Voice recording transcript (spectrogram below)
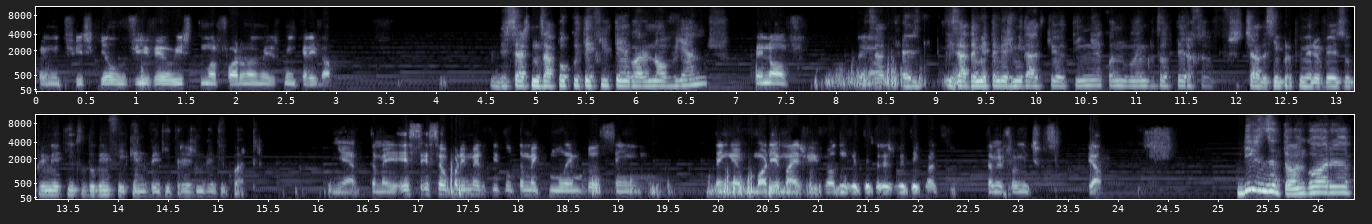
foi muito fixe que ele viveu isto de uma forma mesmo incrível. Disseste-nos há pouco que o teu filho tem agora 9 anos. Tem 9. É exatamente a mesma idade que eu tinha quando me lembro de ter festejado assim pela primeira vez o primeiro título do Benfica, em 93, 94. Yeah, também. Esse, esse é o primeiro título também que me lembro assim, tenho a memória mais viva de 93, 94. Também foi muito especial. Diz-nos então agora,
